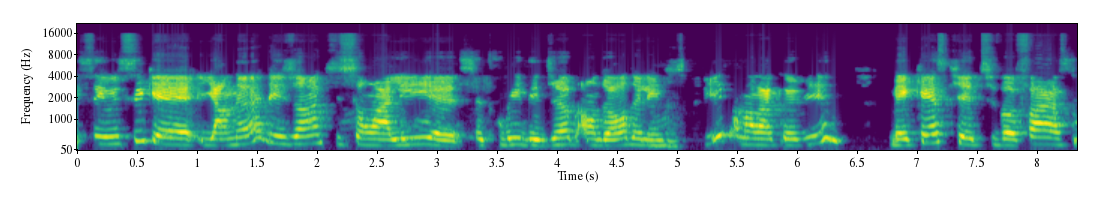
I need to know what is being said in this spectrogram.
c'est aussi qu'il y en a des gens qui sont allés euh, se trouver des jobs en dehors de l'industrie pendant la COVID. Mais qu'est-ce que tu vas faire si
